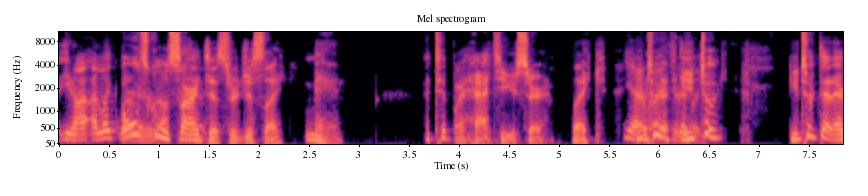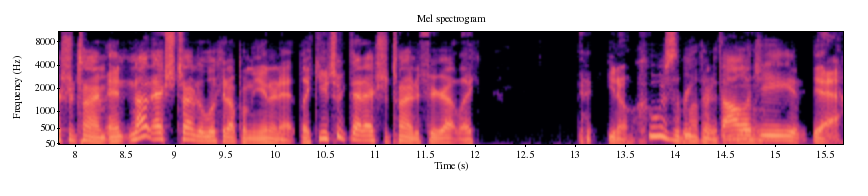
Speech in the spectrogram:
you know I, I like old school Theia. scientists are just like, man, I tip my hat to you, sir. Like Yeah, you right. took you like- took you took that extra time and not extra time to look it up on the internet. Like you took that extra time to figure out like you know, who was the Greek mother of the moon? mythology and Yeah.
